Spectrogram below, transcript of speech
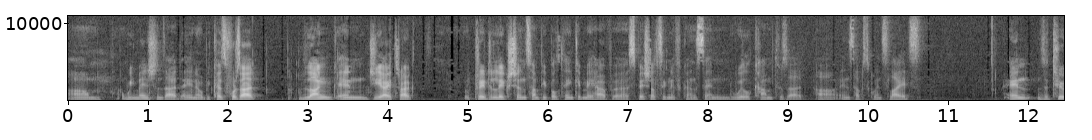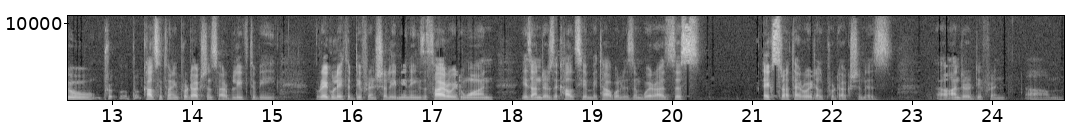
Um, we mentioned that, you know, because for that lung and GI tract predilection, some people think it may have a special significance, and we'll come to that uh, in subsequent slides. And the two pr calcitonin productions are believed to be regulated differentially, meaning the thyroid one is under the calcium metabolism, whereas this extrathyroidal production is uh, under a different um,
